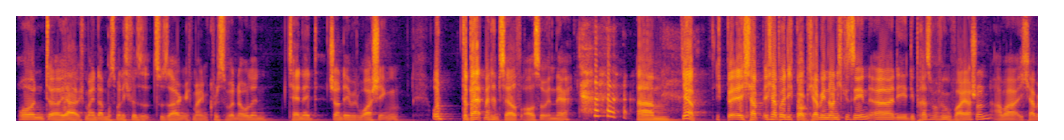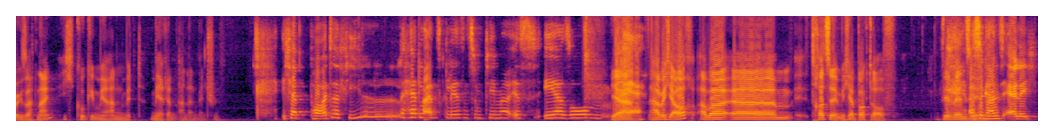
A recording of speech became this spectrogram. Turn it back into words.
Und äh, ja, ich meine, da muss man nicht viel zu sagen. Ich meine, Christopher Nolan, Tenet, John David Washington und The Batman himself also in there. ähm, ja, ich, ich habe ich hab richtig Bock. Ich habe ihn noch nicht gesehen. Äh, die, die Presseverfügung war ja schon, aber ich habe gesagt, nein, ich gucke ihn mir an mit mehreren anderen Menschen. Ich habe heute viel Headlines gelesen zum Thema, ist eher so. Ja, äh. habe ich auch, aber ähm, trotzdem, ich habe Bock drauf. Wir werden sehen. Also ganz ehrlich,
